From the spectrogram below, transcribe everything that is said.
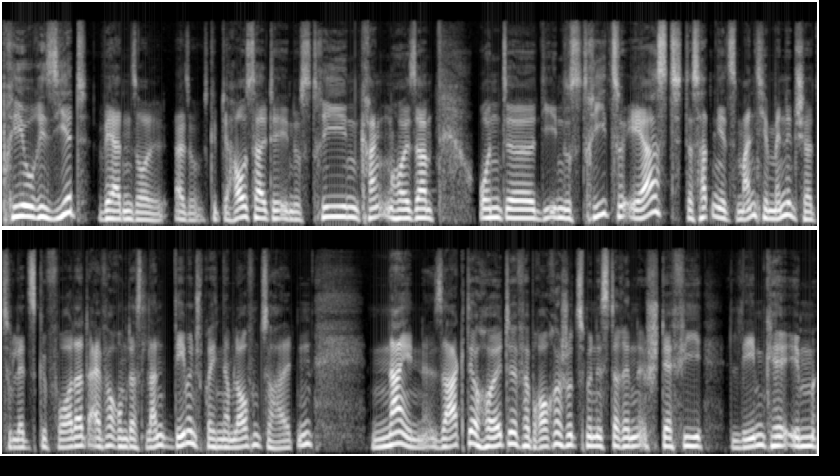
priorisiert werden soll. Also es gibt ja Haushalte, Industrien, Krankenhäuser. Und äh, die Industrie zuerst, das hatten jetzt manche Manager zuletzt gefordert, einfach um das Land dementsprechend am Laufen zu halten. Nein, sagte heute Verbraucherschutzministerin Steffi Lemke im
